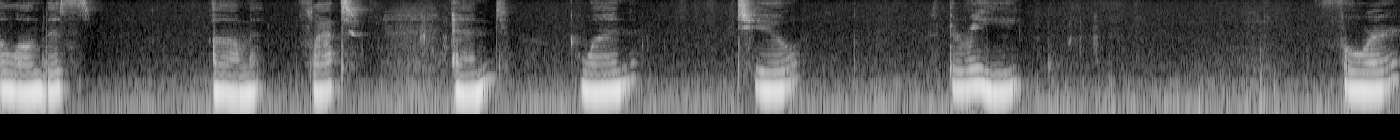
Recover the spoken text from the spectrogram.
along this um, flat end. One two three, four,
